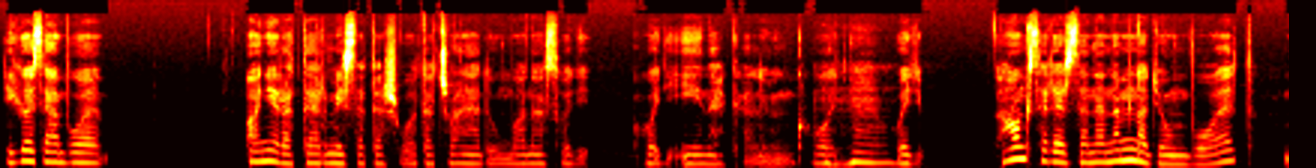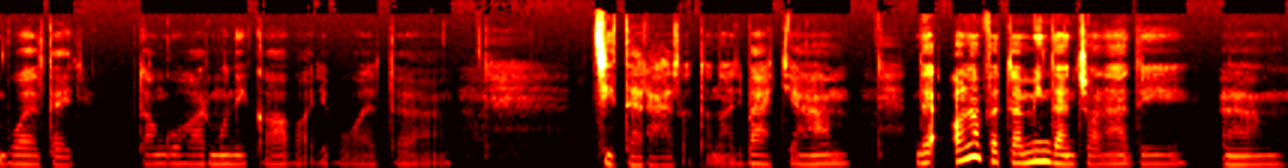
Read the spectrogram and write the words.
Igazából annyira természetes volt a családunkban az, hogy, hogy énekelünk, hogy, uh-huh. hogy hangszeres zene nem nagyon volt, volt egy tangóharmonika, vagy volt uh, citerázat a nagybátyám, de alapvetően minden családi um,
